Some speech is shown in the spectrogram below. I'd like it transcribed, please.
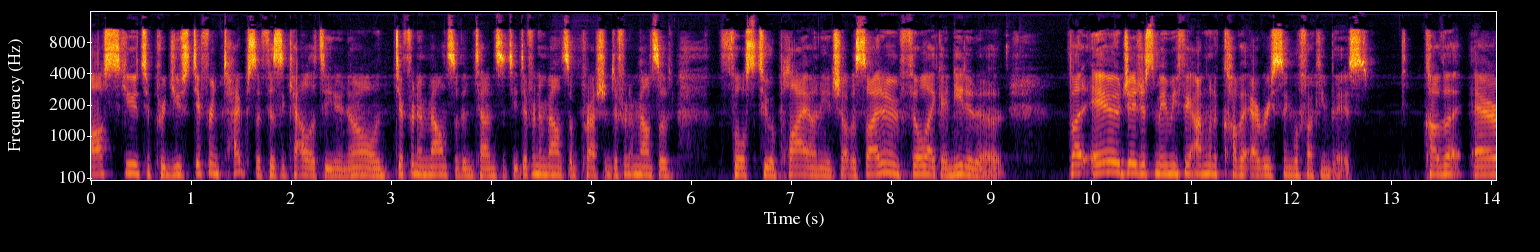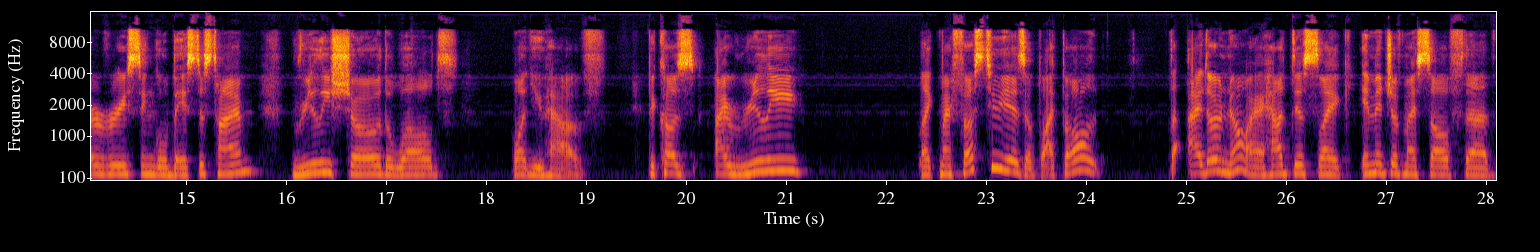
ask you to produce different types of physicality, you know, different amounts of intensity, different amounts of pressure, different amounts of force to apply on each other. So I didn't feel like I needed it. But AOJ just made me think I'm going to cover every single fucking base. Cover every single base this time. Really show the world what you have. Because I really, like my first two years of black belt, I don't know. I had this like image of myself that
